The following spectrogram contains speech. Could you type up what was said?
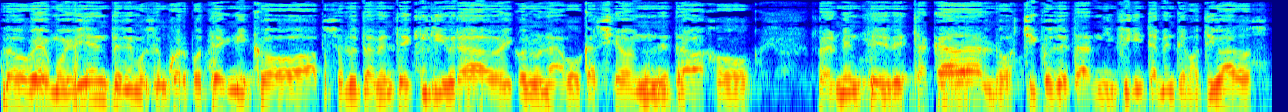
Lo veo muy bien, tenemos un cuerpo técnico absolutamente equilibrado y con una vocación de trabajo realmente destacada, los chicos están infinitamente motivados,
